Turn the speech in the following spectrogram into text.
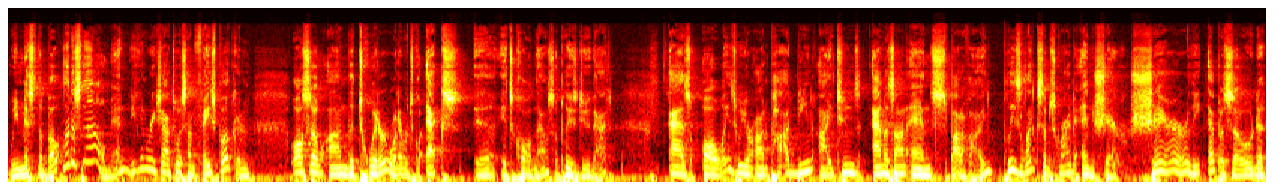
we missed the boat, let us know, man. You can reach out to us on Facebook and also on the Twitter, whatever it's called, X, uh, it's called now. So please do that. As always, we are on Podbean, iTunes, Amazon, and Spotify. Please like, subscribe, and share. Share the episode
